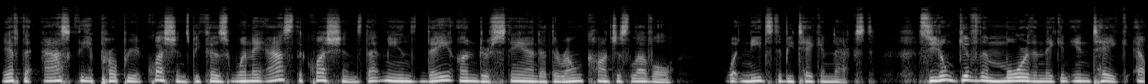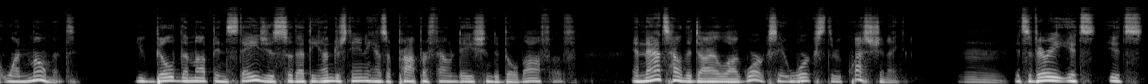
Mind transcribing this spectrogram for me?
They have to ask the appropriate questions because when they ask the questions, that means they understand at their own conscious level what needs to be taken next. So you don't give them more than they can intake at one moment. You build them up in stages so that the understanding has a proper foundation to build off of. And that's how the dialogue works. It works through questioning. Hmm. It's very it's it's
